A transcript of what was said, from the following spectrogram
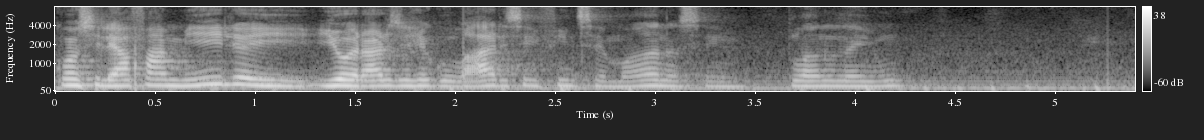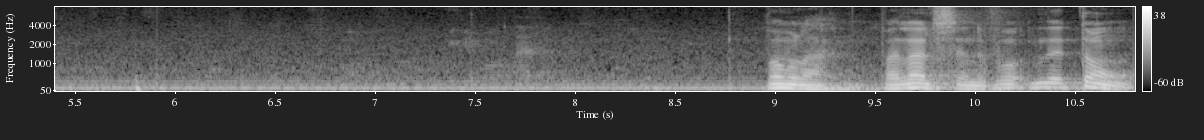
conciliar família e, e, horários irregulares, sem fim de semana, sem plano nenhum. Vamos lá, vai lá, Alessandro. Então,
